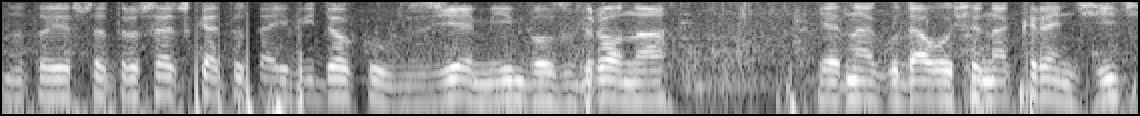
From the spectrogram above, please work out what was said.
No to jeszcze troszeczkę tutaj widoków z ziemi, bo z drona jednak udało się nakręcić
